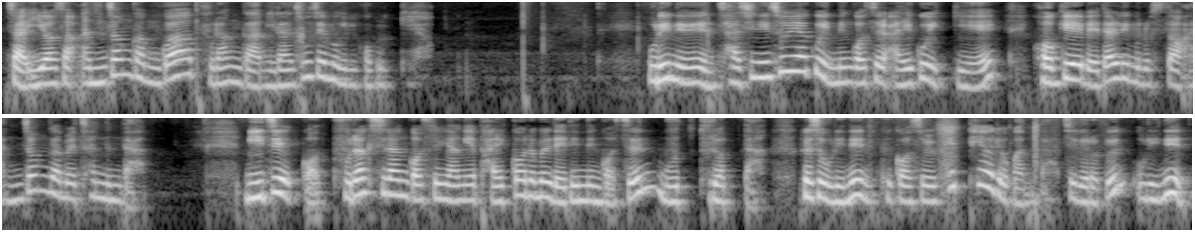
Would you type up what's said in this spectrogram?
자, 이어서 안정감과 불안감이란 소제목 읽어볼게요. 우리는 자신이 소유하고 있는 것을 알고 있기에 거기에 매달림으로써 안정감을 찾는다. 미지의 것, 불확실한 것을 향해 발걸음을 내딛는 것은 무 두렵다. 그래서 우리는 그것을 회피하려고 한다. 즉 여러분, 우리는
